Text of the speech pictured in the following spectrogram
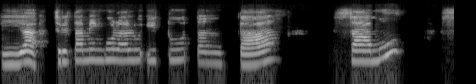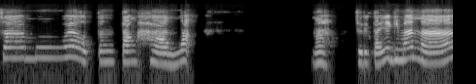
Iya, cerita minggu lalu itu tentang Samu, Samuel, tentang Hana. Nah, ceritanya gimana?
